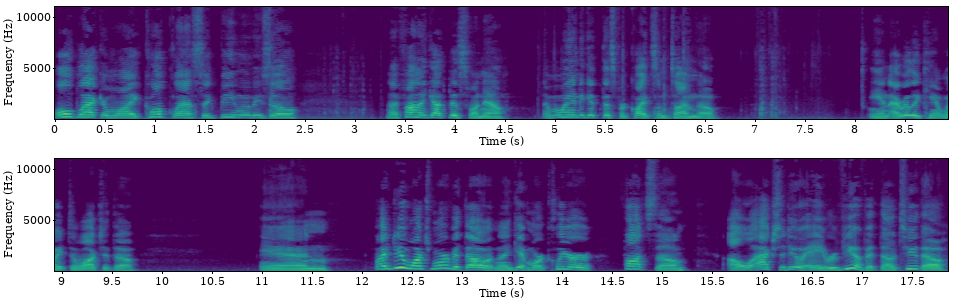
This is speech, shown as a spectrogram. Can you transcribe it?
Old black and white, cult classic, B movies though. And I finally got this one now. I'm waiting to get this for quite some time, though. And I really can't wait to watch it, though. And if I do watch more of it, though, and I get more clearer thoughts, though, I'll actually do a review of it, though, too, though.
